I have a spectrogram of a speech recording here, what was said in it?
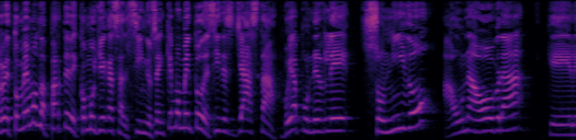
retomemos la parte de cómo llegas al cine. O sea, ¿en qué momento decides ya está? Voy a ponerle sonido a una obra que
